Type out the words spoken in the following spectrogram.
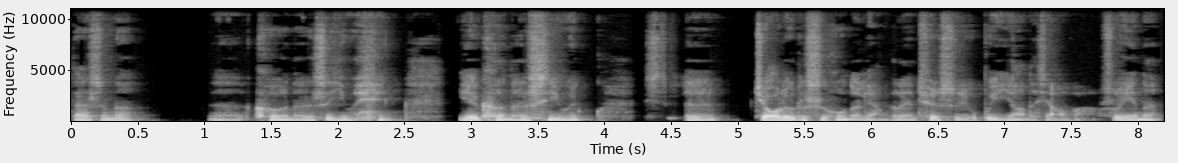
但是呢。嗯，可能是因为，也可能是因为，呃，交流的时候呢，两个人确实有不一样的想法，所以呢，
